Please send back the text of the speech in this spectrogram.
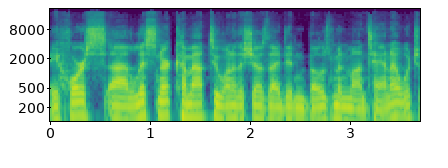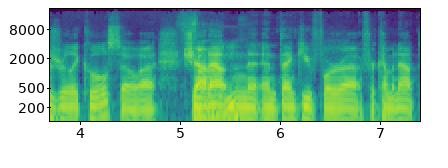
a horse uh, listener come out to one of the shows that I did in Bozeman, Montana, which was really cool. So uh, shout out and and thank you for uh, for coming out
